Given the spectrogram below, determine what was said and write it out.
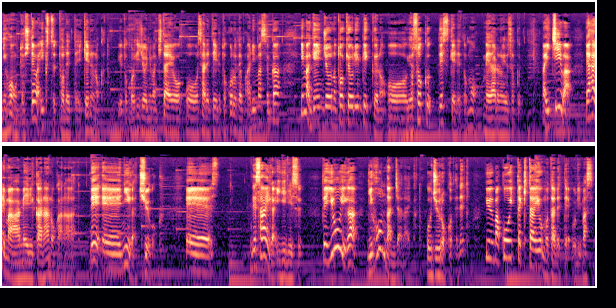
日本としてはいくつ取れていけるのかというところ、非常にま期待をされているところでもありますが、今現状の東京オリンピックの予測ですけれども、メダルの予測、まあ、1位はやはりまあアメリカなのかなと。で、えー、2位が中国。えー、で、3位がイギリス。で、4位が日本なんじゃないかと。56個でね、という、まあ、こういった期待を持たれております。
